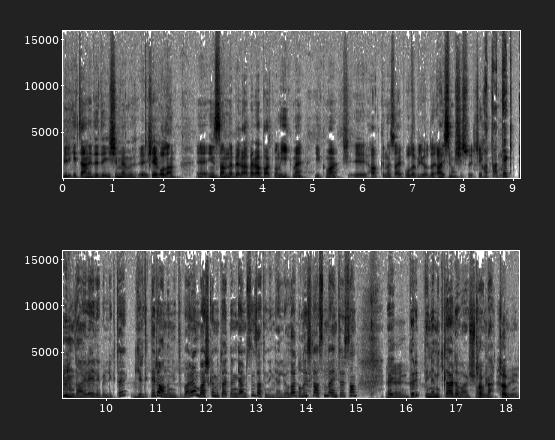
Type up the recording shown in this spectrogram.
bir iki tane de değişime e, şey olan e, insanla beraber apartmanı yıkma yıkma e, hakkına sahip olabiliyordu. Aysin bir şey söyleyecek. Hatta tek daireyle birlikte girdikleri andan itibaren başka müteahhitlerin gelmesini zaten engelliyorlar. Dolayısıyla aslında enteresan e, ee, garip dinamikler de var şu tabii, anda. Tabii.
